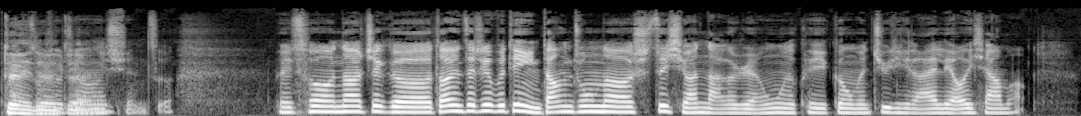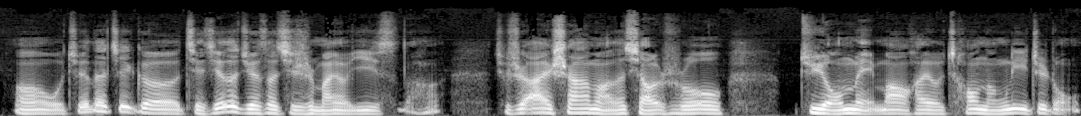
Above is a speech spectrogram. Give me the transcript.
对对做出这样的对，选择。没错，那这个导演在这部电影当中呢，是最喜欢哪个人物呢？可以跟我们具体来聊一下吗？哦、我觉得这个姐姐的角色其实蛮有意思的哈，就是艾莎嘛，她小时候具有美貌还有超能力这种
